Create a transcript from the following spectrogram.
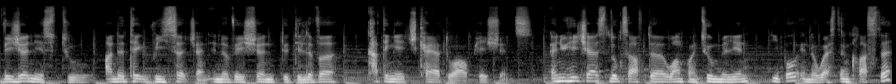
vision is to undertake research and innovation to deliver cutting edge care to our patients. NUHS looks after 1.2 million people in the Western cluster.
